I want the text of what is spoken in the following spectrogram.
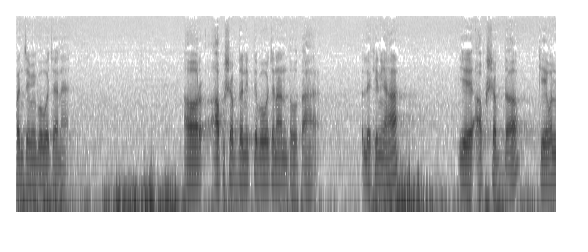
पंचमी बहुवचन है। और अपशब्द नित्य बहुवचनांत होता है। लेकिन यहाँ ये अपशब्द केवल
